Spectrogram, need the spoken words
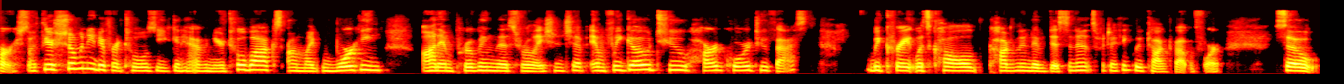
first. Like there's so many different tools you can have in your toolbox on like working on improving this relationship. And if we go too hardcore too fast, we create what's called cognitive dissonance, which I think we've talked about before. So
